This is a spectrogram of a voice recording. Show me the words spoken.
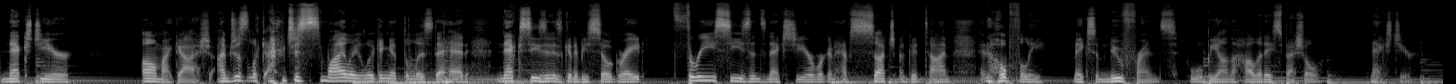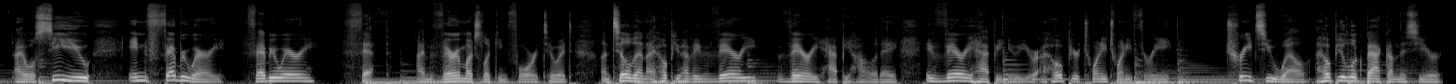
next year Oh my gosh. I'm just look I'm just smiling looking at the list ahead. Next season is going to be so great. 3 seasons next year. We're going to have such a good time and hopefully make some new friends who will be on the holiday special next year. I will see you in February, February 5th. I'm very much looking forward to it. Until then, I hope you have a very, very happy holiday, a very happy new year. I hope your 2023 treats you well. I hope you look back on this year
